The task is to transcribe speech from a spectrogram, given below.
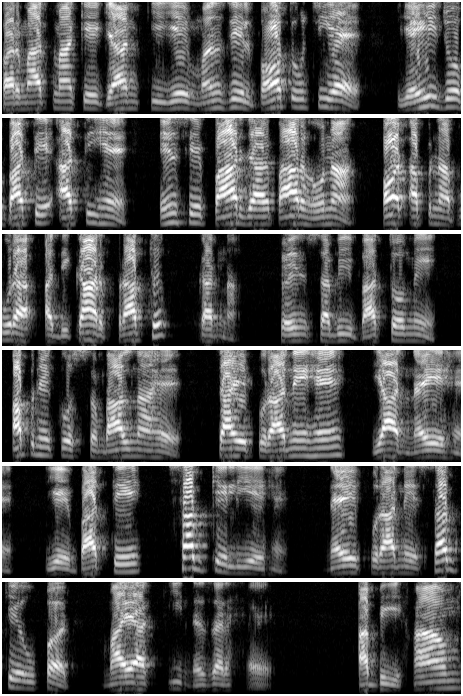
परमात्मा के ज्ञान की ये मंजिल बहुत ऊँची है। यही जो बातें आती हैं, इनसे पार जा, पार होना और अपना पूरा अधिकार प्राप्त करना। तो इन सभी बातों में अपने को संभालना है। चाहे पुराने हैं या नए हैं, ये बातें सबके लिए हैं। नए पुराने सब के ऊपर माया की नज़र है। अभी हम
